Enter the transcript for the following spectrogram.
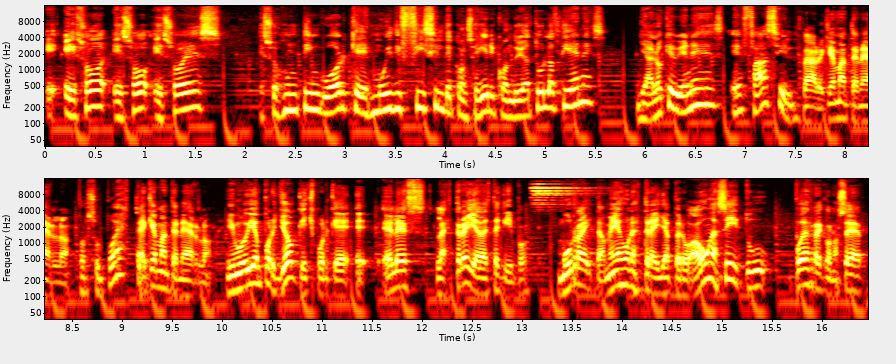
E, eso, eso, eso es, eso es un teamwork que es muy difícil de conseguir. Y cuando ya tú lo tienes, ya lo que viene es, es, fácil. Claro, hay que mantenerlo. Por supuesto. Hay que mantenerlo. Y muy bien por Jokic, porque eh, él es la estrella de este equipo. Murray también es una estrella, pero aún así tú puedes reconocer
